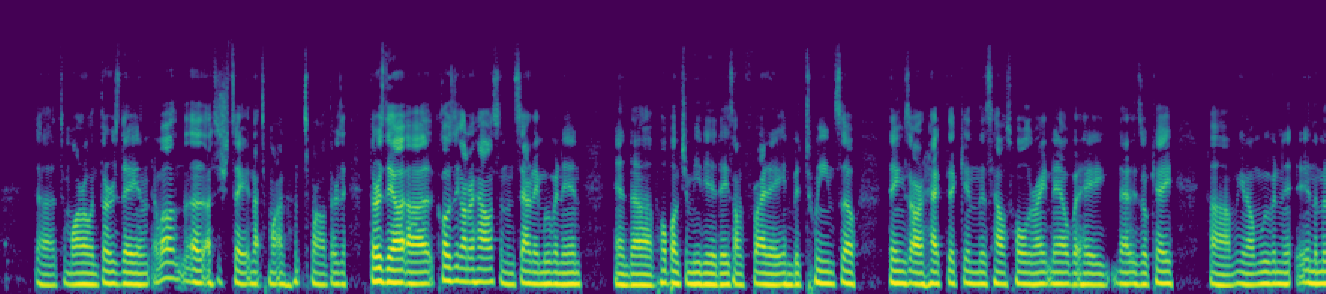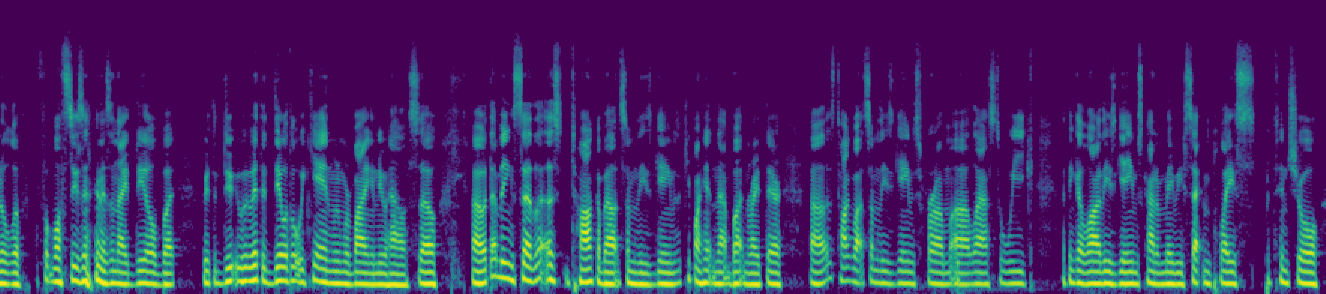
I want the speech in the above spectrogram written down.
uh, tomorrow and Thursday, and well, uh, I should say not tomorrow, tomorrow and Thursday. Thursday, closing on our house, and then Saturday moving in and uh, a whole bunch of media days on Friday in between. So things are hectic in this household right now, but hey, that is okay. Um, you know, moving in the middle of football season isn't ideal, but we have to do we have to deal with what we can when we're buying a new house. So, uh, with that being said, let us talk about some of these games. I keep on hitting that button right there. Uh, let's talk about some of these games from uh, last week. I think a lot of these games kind of maybe set in place potential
